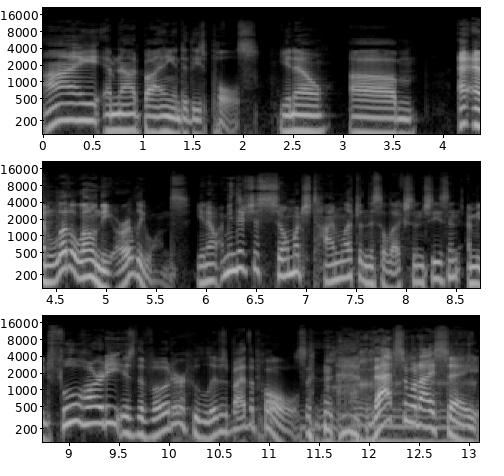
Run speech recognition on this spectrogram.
I am not buying into these polls. You know, um, and, let alone the early ones. You know, I mean, there's just so much time left in this election season. I mean, foolhardy is the voter who lives by the polls. That's what I say.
